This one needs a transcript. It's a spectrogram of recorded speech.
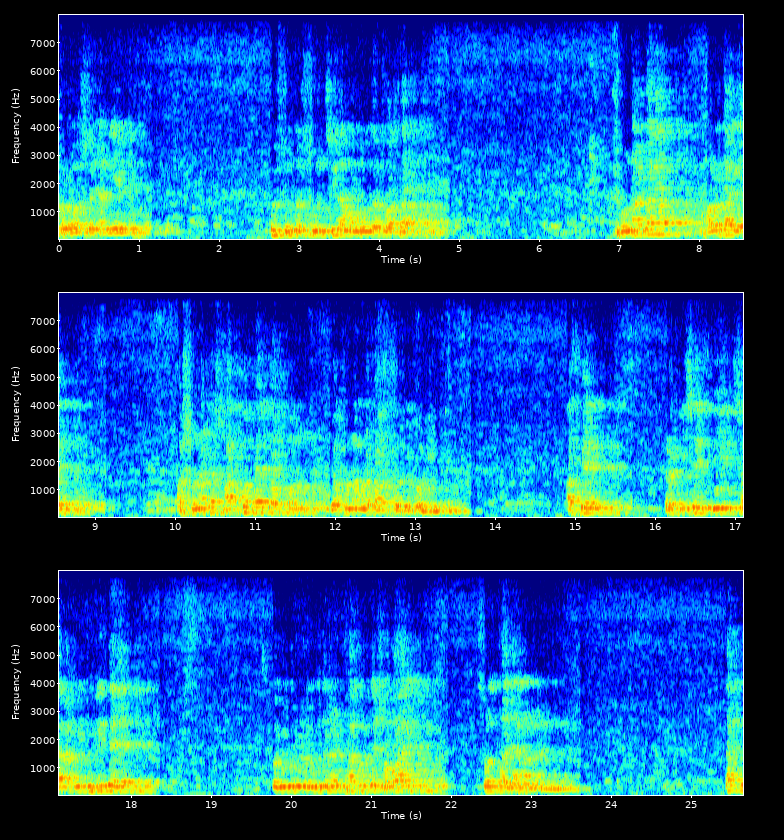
ভালোবাসা জানিয়ে খুব সুন্দর শুনছিলাম অমলদার কথা। শোনাটা ভালো লাগে, আর শোনাটা সার্থক হয় তখন, যখন আমরা বাস্তবে করি। আজকে একটা বিশেষ দিন সারা পৃথিবীতে কবিগুরু রবীন্দ্রনাথ ঠাকুরকে সবাই শ্রদ্ধা জানালেন। তার দু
